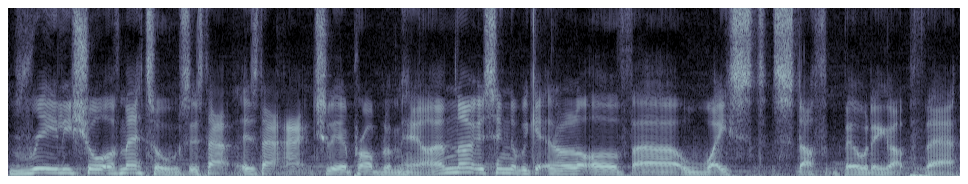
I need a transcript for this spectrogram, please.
really short of metals? Is that is that actually a problem here? I'm noticing that we're getting a lot of uh, waste stuff building up there.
